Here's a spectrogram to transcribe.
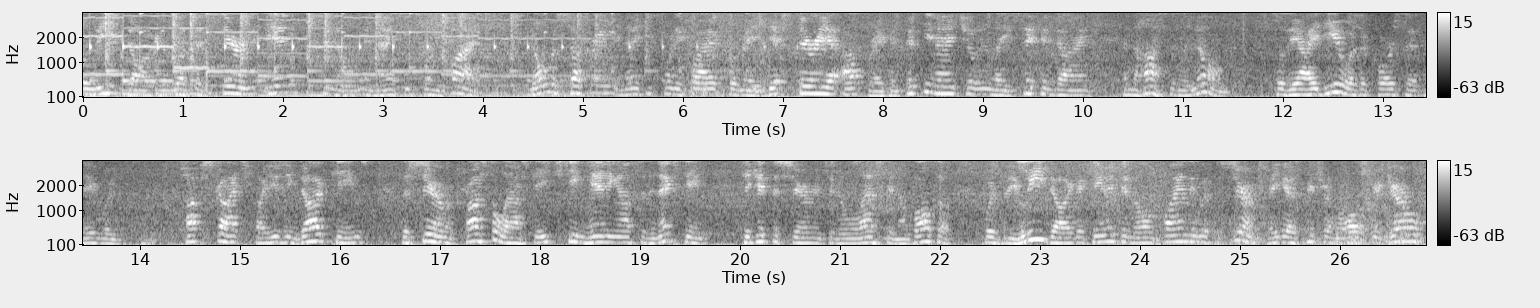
The lead dog that brought the serum into Nome in 1925. Nome was suffering in 1925 from a diphtheria outbreak, and 59 children lay sick and dying in the hospital in Nome. So the idea was, of course, that they would hopscotch by using dog teams the serum across Alaska, each team handing off to the next team to get the serum into Nome, Alaska. Now, Balto was the lead dog that came into Nome finally with the serum. So you got a picture on the Wall Street Journal,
